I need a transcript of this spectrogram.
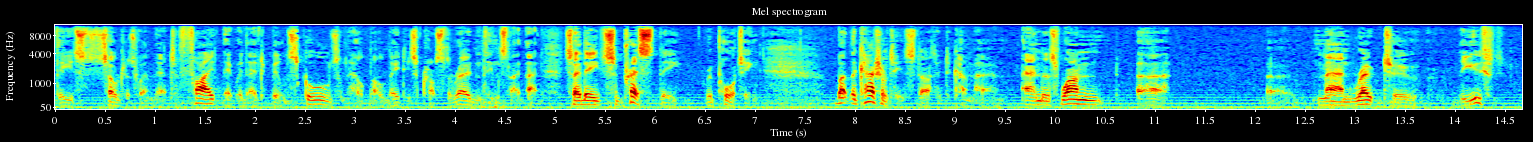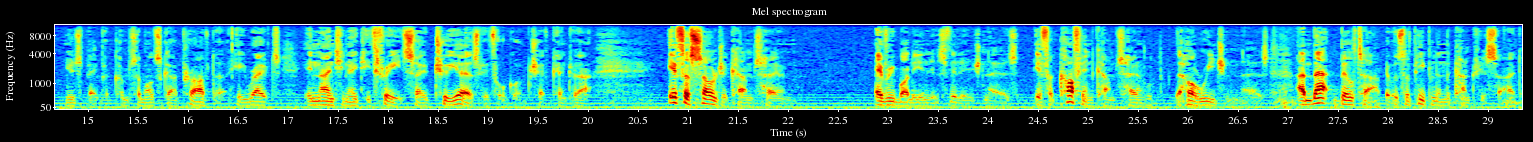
These soldiers weren't there to fight, they were there to build schools and help old ladies cross the road and things like that. So they suppressed the reporting. But the casualties started to come home. And as one uh, uh, man wrote to the youth newspaper, Komsomolskaya Pravda, he wrote in 1983, so two years before Gorbachev came to power, if a soldier comes home, everybody in his village knows. If a coffin comes home, the whole region And that built up. It was the people in the countryside.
